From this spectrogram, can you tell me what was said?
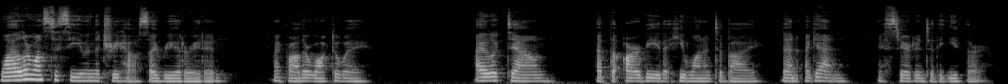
Wilder wants to see you in the treehouse, I reiterated. My father walked away. I looked down at the RV that he wanted to buy. Then again, I stared into the ether.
